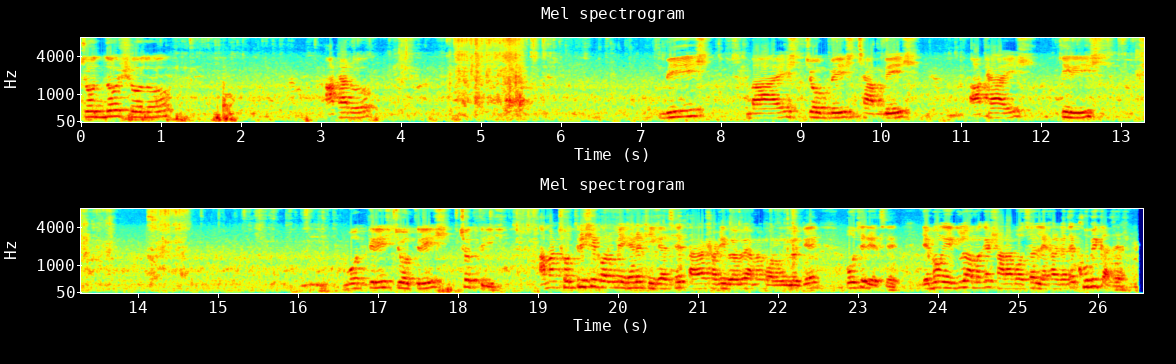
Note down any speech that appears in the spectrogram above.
চোদ্দ, ষোলো, আঠারো, বিশ, বাইশ, চব্বিশ, ছাব্বিশ, আঠাইশ, তিরিশ, বত্রিশ, চৌত্রিশ, ছত্রিশ। আমার ছত্রিশে কলম এখানে ঠিক আছে, তারা সঠিকভাবে আমার কলমগুলোকে পৌঁছে দিয়েছে। এবং এগুলো আমাকে সারা বছর লেখার কাছে খুবই কাজে আসবে।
